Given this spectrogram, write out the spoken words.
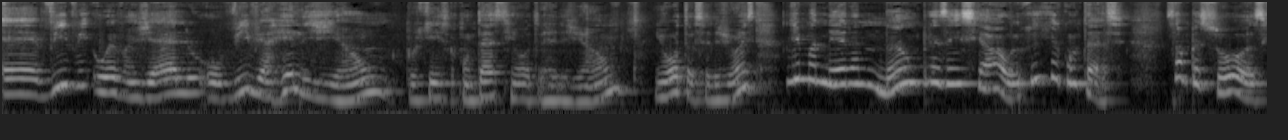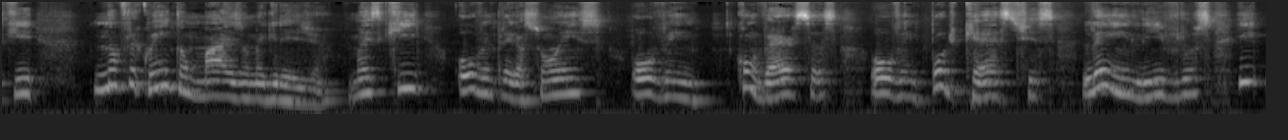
é, vive o evangelho ou vive a religião, porque isso acontece em outra religião, em outras religiões, de maneira não presencial. E o que, que acontece? São pessoas que não frequentam mais uma igreja, mas que ouvem pregações, ouvem conversas, ouvem podcasts, leem livros e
